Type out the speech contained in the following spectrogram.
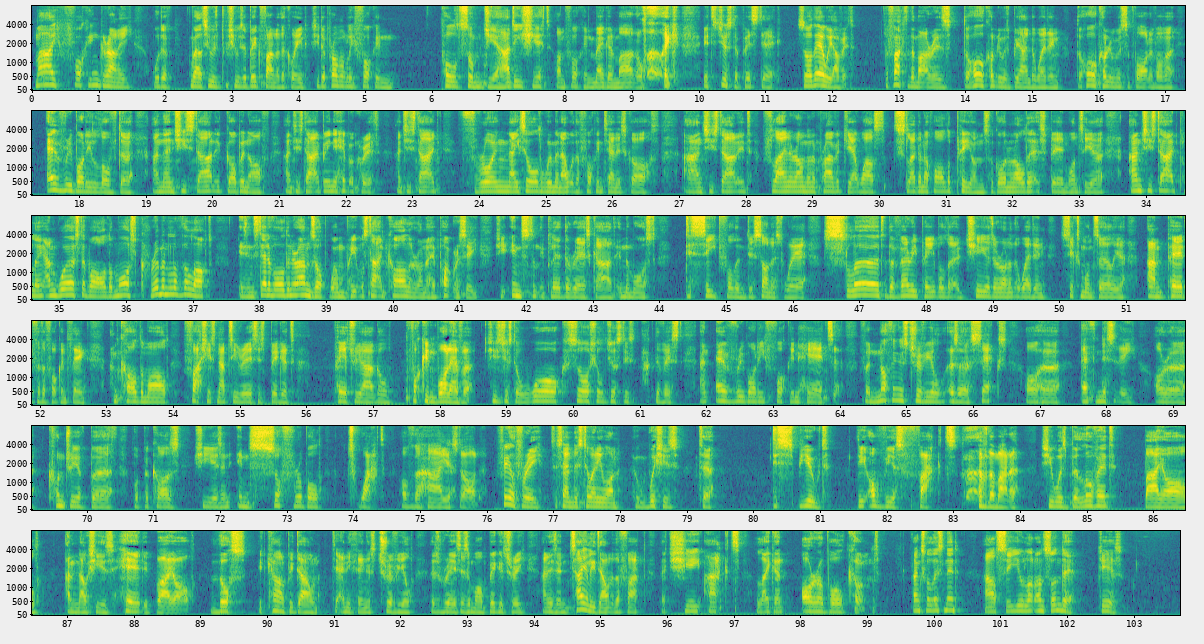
My fucking granny would have. Well, she was she was a big fan of the Queen. She'd have probably fucking pulled some jihadi shit on fucking Meghan Markle. like, it's just a piss take. So there we have it. The fact of the matter is, the whole country was behind the wedding. The whole country was supportive of her. Everybody loved her. And then she started gobbing off and she started being a hypocrite and she started throwing nice old women out of the fucking tennis court and she started flying around on a private jet whilst slagging off all the peons for going on holiday to Spain once a year. And she started playing, and worst of all, the most criminal of the lot is instead of holding her hands up when people started calling her on her hypocrisy, she instantly played the race card in the most deceitful and dishonest way, slurred the very people that had cheered her on at the wedding six months earlier and paid for the fucking thing, and called them all fascist, Nazi, racist, bigot, patriarchal, fucking whatever. She's just a woke social justice activist, and everybody fucking hates her for nothing as trivial as her sex or her ethnicity or her country of birth, but because she is an insufferable twat of the highest order. Feel free to send this to anyone who wishes to dispute the obvious facts of the matter. She was beloved by all, and now she is hated by all. Thus, it can't be down to anything as trivial as racism or bigotry, and is entirely down to the fact that she acts like an horrible cunt. Thanks for listening. I'll see you lot on Sunday. Cheers.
